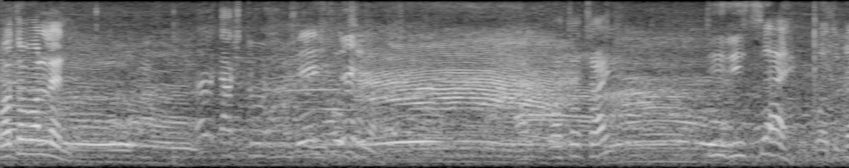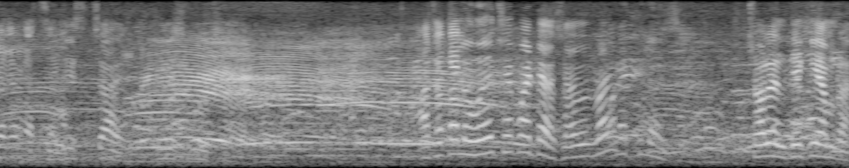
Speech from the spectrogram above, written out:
কত বললেন? কত চাই? তিরিশ চাই কত টাকা তিরিশ চাই তিরিশ বলছে। আচ্ছা তাহলে হয়েছে কয়টা সাদত ভাই? চলেন দেখি আমরা।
